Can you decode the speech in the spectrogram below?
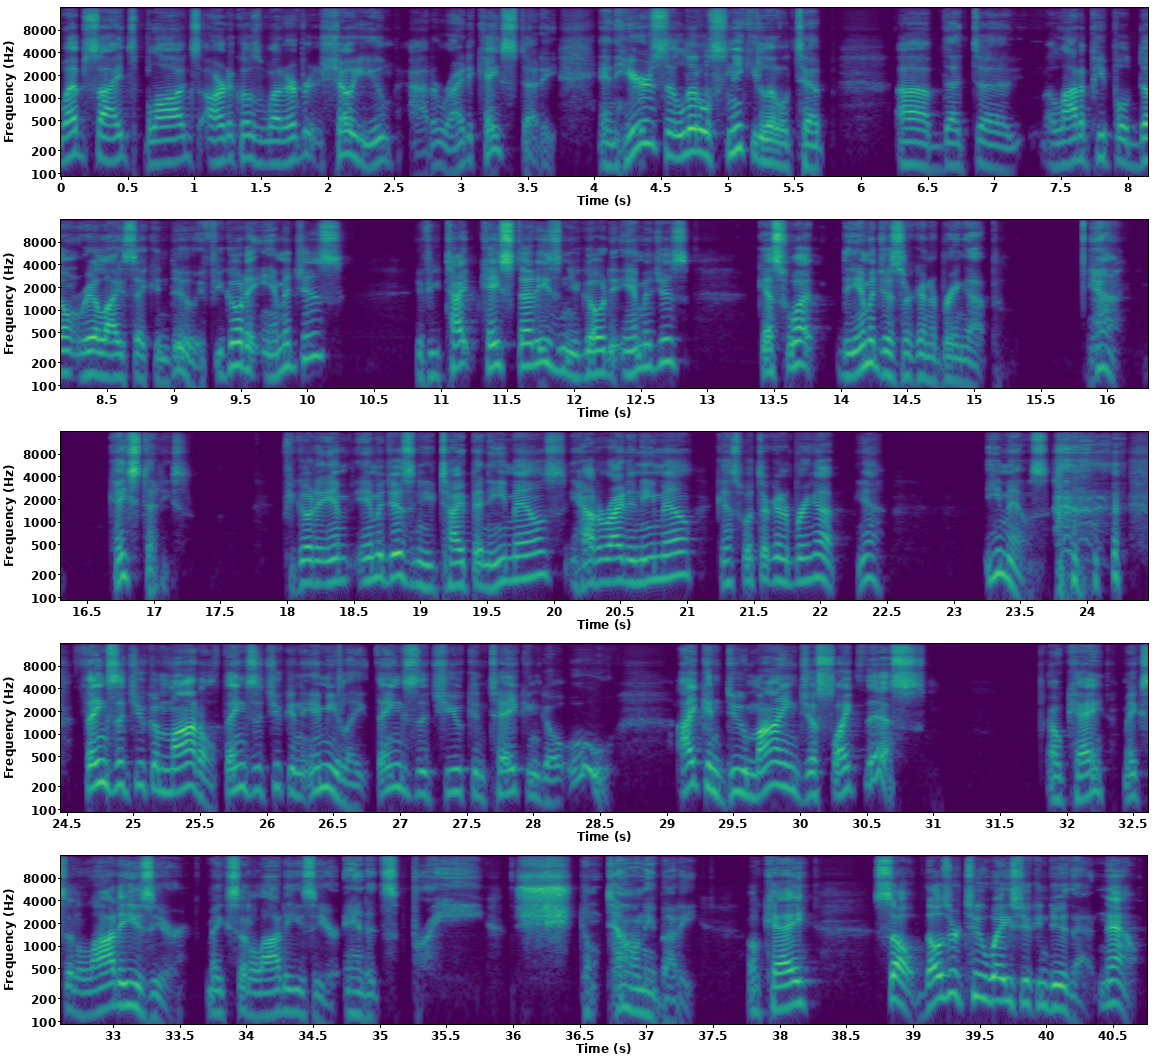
websites, blogs, articles, whatever to show you how to write a case study. And here's a little sneaky little tip uh, that uh, a lot of people don't realize they can do. If you go to images if you type case studies and you go to images, guess what? The images are going to bring up. Yeah, case studies. You go to Im- images and you type in emails, how to write an email, guess what they're going to bring up? Yeah, emails. things that you can model, things that you can emulate, things that you can take and go, ooh, I can do mine just like this. Okay, makes it a lot easier. Makes it a lot easier. And it's free. Shh, don't tell anybody. Okay. So those are two ways you can do that. Now,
